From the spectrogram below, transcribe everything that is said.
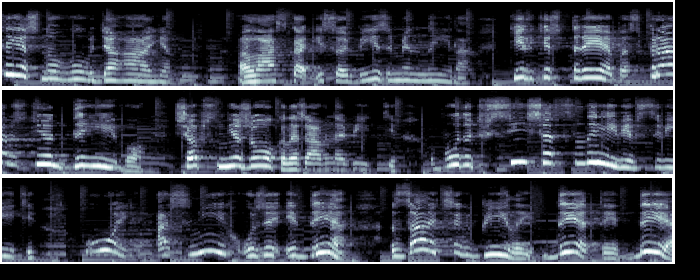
теж нову вдягає. Ласка і собі змінила, тільки ж треба справжнє диво, щоб сніжок лежав на вітті, будуть всі щасливі в світі. Ой, а сніг уже іде, зайчик білий, де ти, де?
